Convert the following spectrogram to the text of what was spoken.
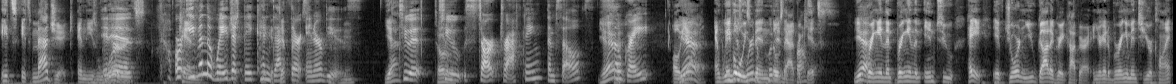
it's it's magic and these It words. is. Or even the way that they conduct their difference. interviews Yeah. to Totally. to start drafting themselves. Yeah. So great. Oh yeah, Yeah. and we've And always been those advocates. Yeah. bringing them, bringing them into. Hey, if Jordan, you've got a great copywriter, and you're going to bring him into your client,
